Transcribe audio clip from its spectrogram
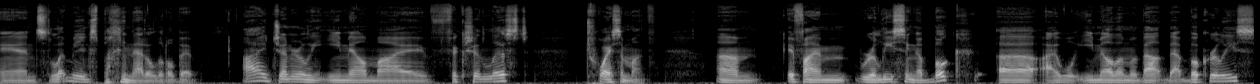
And so let me explain that a little bit. I generally email my fiction list twice a month. Um, if I'm releasing a book, uh, I will email them about that book release,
